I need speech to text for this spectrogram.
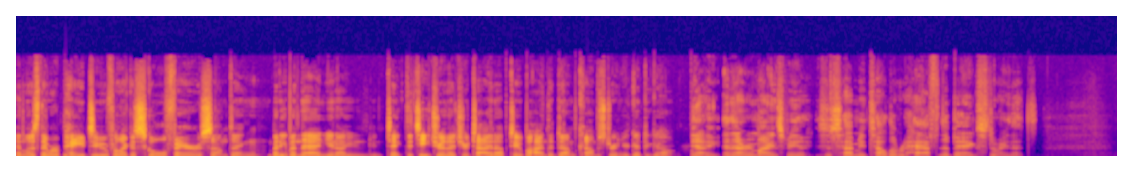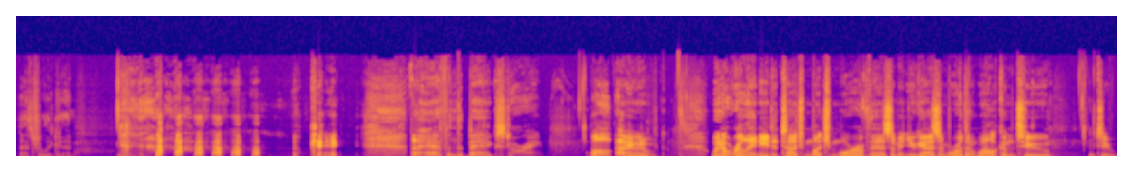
unless they were paid to for like a school fair or something. But even then, you know, you take the teacher that you're tied up to behind the dump dumpster and you're good to go. Yeah, and that reminds me. Just have me tell the half in the bag story. That's that's really good. Okay. The half in the bag story. Well, I mean, we don't really need to touch much more of this. I mean, you guys are more than welcome to to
